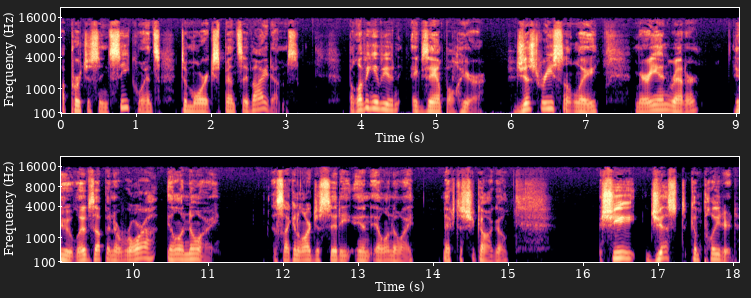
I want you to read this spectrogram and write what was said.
a purchasing sequence to more expensive items. But let me give you an example here. Just recently, Marianne Renner, who lives up in Aurora, Illinois, the second largest city in Illinois, next to Chicago, she just completed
